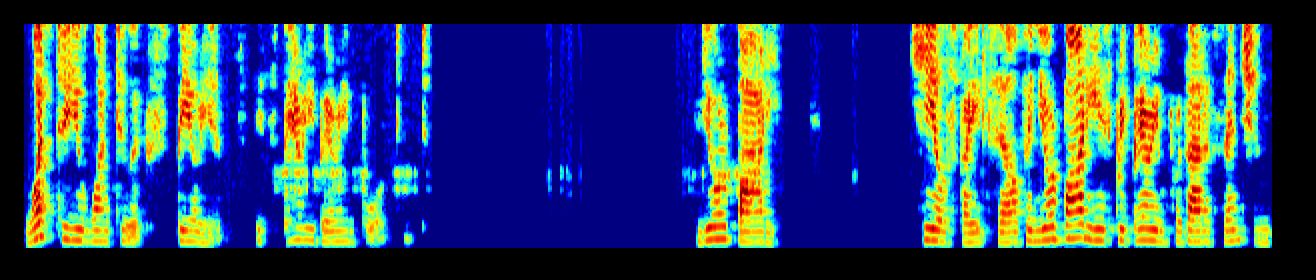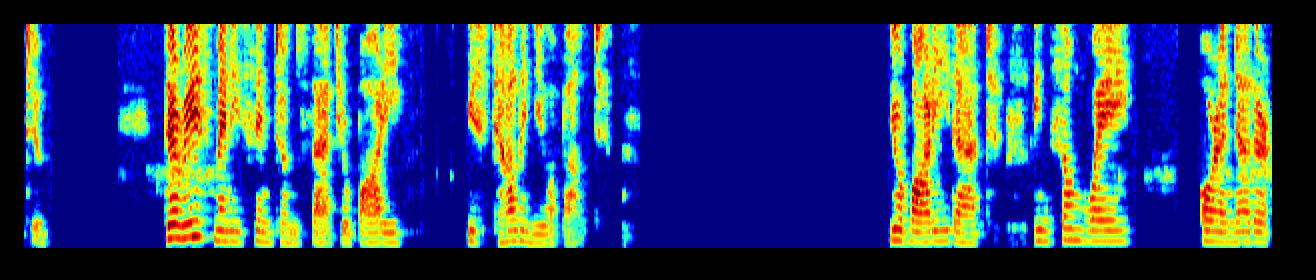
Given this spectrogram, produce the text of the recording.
What do you want to experience? It's very, very important. Your body heals by itself and your body is preparing for that ascension too. There is many symptoms that your body is telling you about. Your body that in some way or another.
